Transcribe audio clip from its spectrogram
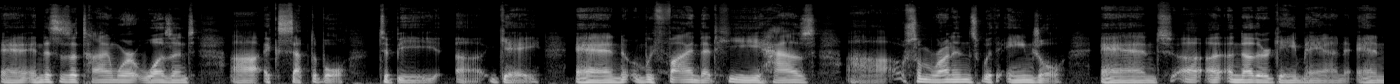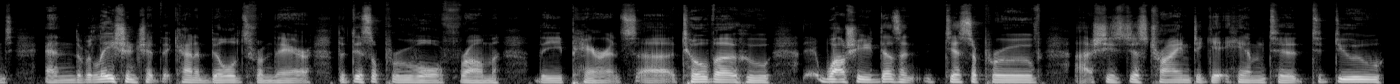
and, and, this is a time where it wasn't uh, acceptable to be uh, gay. And we find that he has uh, some run ins with Angel and uh, another gay man, and and the relationship that kind of builds from there, the disapproval from the parents. Uh, Tova, who, while she doesn't disapprove, uh, she's just trying to get him to to do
